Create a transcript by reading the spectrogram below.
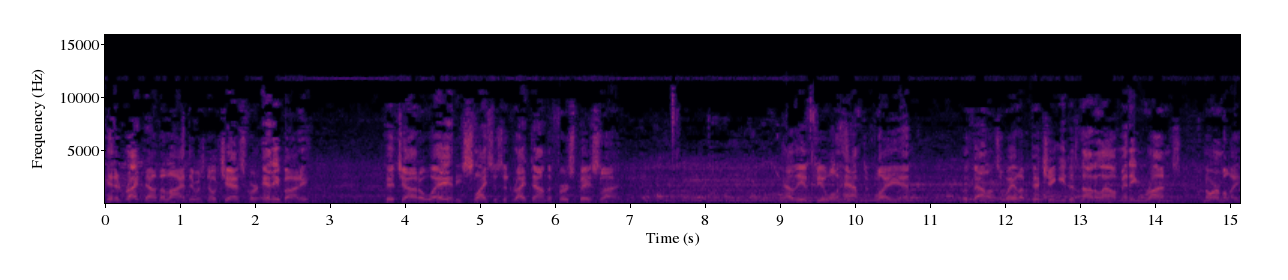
hit it right down the line. There was no chance for anybody. Pitch out away, and he slices it right down the first base line. Now the infield will have to play in. With Valenzuela pitching, he does not allow many runs normally.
